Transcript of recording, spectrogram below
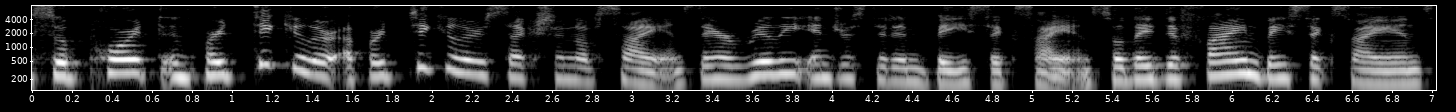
support in particular a particular section of science. They are really interested in basic science. So they define basic science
